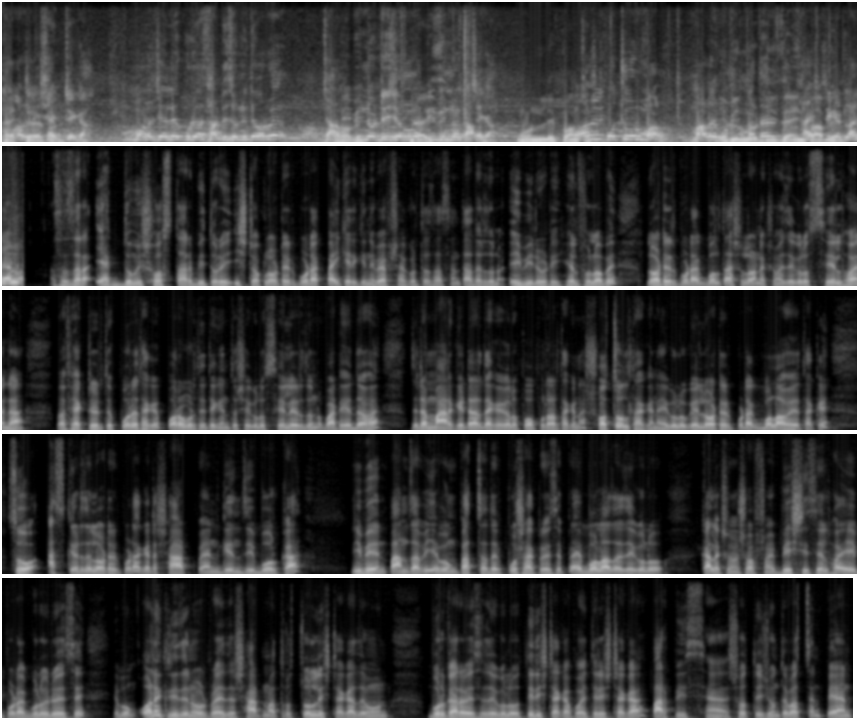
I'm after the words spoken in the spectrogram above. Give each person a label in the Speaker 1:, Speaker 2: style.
Speaker 1: ষাট
Speaker 2: Only
Speaker 1: টাকা
Speaker 2: ষাট মনে চাইলে কুরিয়ার সার্ভিসও নিতে পারবে। যা বিভিন্ন ডিজাইনের বিভিন্ন টাকা
Speaker 1: অনলি
Speaker 2: প্রচুর মাল। মালের
Speaker 1: বিভিন্ন
Speaker 2: আমাদের
Speaker 1: design
Speaker 2: সাইজ
Speaker 1: পাবেন।
Speaker 2: টিকেট লাগানো।
Speaker 3: আচ্ছা যারা একদমই সস্তার ভিতরে স্টক লটের প্রোডাক্ট পাইকারি কিনে ব্যবসা করতে চাচ্ছেন তাদের জন্য এই ভিডিওটি হেল্পফুল হবে। লটের প্রোডাক্ট বলতে আসলে অনেক সময় যেগুলো সেল হয় না বা ফ্যাক্টরিতে পড়ে থাকে পরবর্তীতে কিন্তু সেগুলো সেলের জন্য পাঠিয়ে দেওয়া হয়। যেটা মার্কেটার দেখা গেল পপুলার থাকে না সচল থাকে না। এগুলোকে লটের প্রোডাক্ট বলা হয়ে থাকে। সো আজকের যে লটের প্রোডাক্ট এটা শার্ট প্যান্ট গেঞ্জি বোরকা ইভেন পাঞ্জাবি এবং বাচ্চাদের পোশাক রয়েছে। প্রায় বলা যায় যেগুলো কালেকশনে সবসময় বেশি সেল হয়, এই প্রোডাক্টগুলোই রয়েছে। এবং অনেক রিজনেবল প্রাইসে শার্ট মাত্র চল্লিশ টাকা যেমন বোরকা রয়েছে, যেগুলো তিরিশ টাকা, পঁয়ত্রিশ টাকা পার পিস হ্যাঁ সত্যি শুনতে পাচ্ছেন? প্যান্ট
